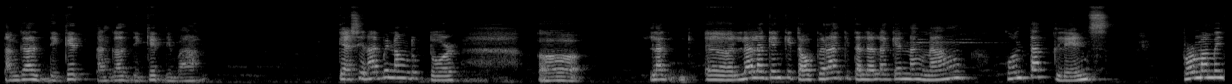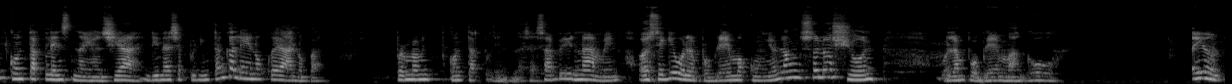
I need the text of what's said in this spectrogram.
tanggal, dikit, tanggal, dikit, di ba? Kaya sinabi ng doktor, uh, lag, uh, lalagyan kita, operahan kita, lalagyan ng, ng contact lens, permanent contact lens na yun siya. Hindi na siya pwedeng tanggalin o kaya ano pa. Permanent contact lens na siya. Sabi namin, o sige, walang problema. Kung yun lang solusyon, walang problema, go. Ayun,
